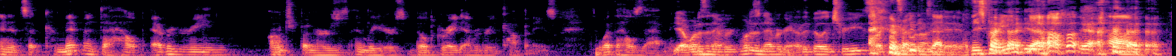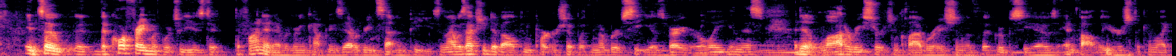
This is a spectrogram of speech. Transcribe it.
and it's a commitment to help evergreen entrepreneurs and leaders build great evergreen companies. So what the hell does that mean? Yeah, what is an ever what is an evergreen? Are they building trees? Like what's right, going exactly. Are these green? You yeah. know? yeah. um, and so the, the core framework which we use to define an evergreen company is the evergreen seven Ps, and that was actually developed in partnership with a number of CEOs very early in this. I did a lot of research and collaboration with a group of CEOs and thought leaders to kind of like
